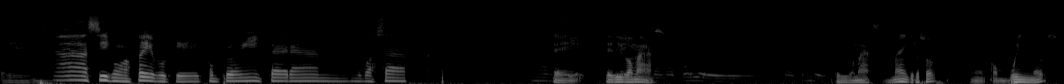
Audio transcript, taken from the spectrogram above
Em, Ah, sí, como Facebook, que compró Instagram, WhatsApp. Te- te digo más. te digo más, Microsoft eh, con Windows,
